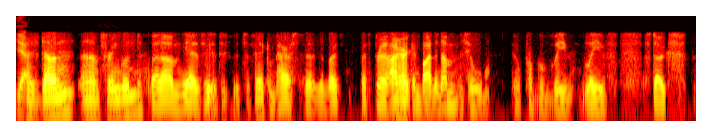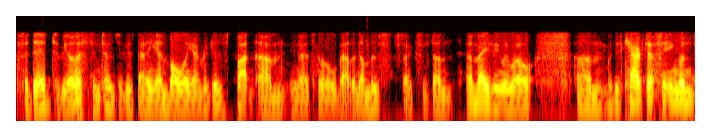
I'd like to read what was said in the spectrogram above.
yeah. has done um, for England. But um, yeah, it's, it's, it's, a fair comparison. They're both both brilliant. I reckon by the numbers he'll he'll probably leave Stokes for dead, to be honest, in terms of his batting and bowling averages. But um, you know, it's not all about the numbers. Stokes has done amazingly well um, with his character for England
